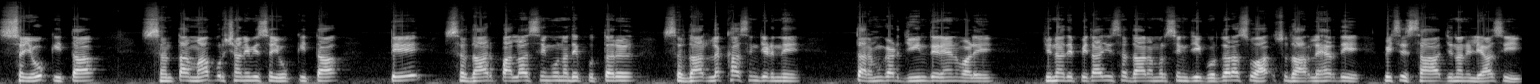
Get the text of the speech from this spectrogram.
ਸਹਿਯੋਗ ਕੀਤਾ। ਸੰਤਾਂ ਮਹਾਂਪੁਰਸ਼ਾਂ ਨੇ ਵੀ ਸਹਿਯੋਗ ਕੀਤਾ ਤੇ ਸਰਦਾਰ ਪਾਲਾ ਸਿੰਘ ਉਹਨਾਂ ਦੇ ਪੁੱਤਰ ਸਰਦਾਰ ਲੱਖਾ ਸਿੰਘ ਜਿਹੜੇ ਨੇ ਧਰਮਗੜ੍ਹ ਜੀਨ ਦੇ ਰਹਿਣ ਵਾਲੇ, ਜਿਨ੍ਹਾਂ ਦੇ ਪਿਤਾ ਜੀ ਸਰਦਾਰ ਅਮਰ ਸਿੰਘ ਜੀ ਗੁਰਦੁਆਰਾ ਸੁਹਾ- ਸੁਧਾਰ ਲਹਿਰ ਦੇ ਵਿੱਚ ਹਿੱਸਾ ਜਿਨ੍ਹਾਂ ਨੇ ਲਿਆ ਸੀ,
